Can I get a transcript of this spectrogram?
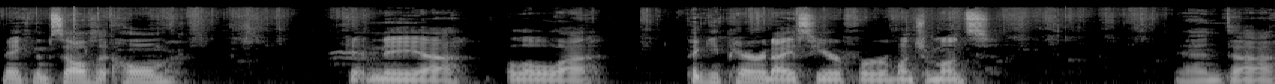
Making themselves at home, getting a, uh, a little uh, piggy paradise here for a bunch of months. And uh,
